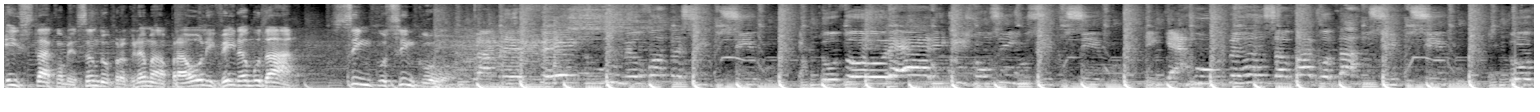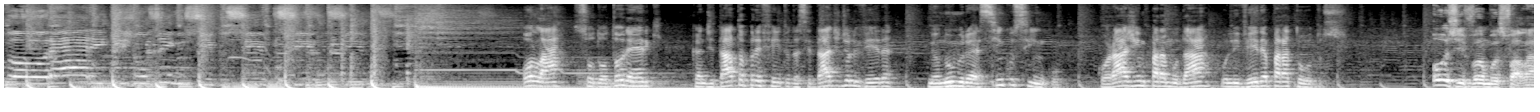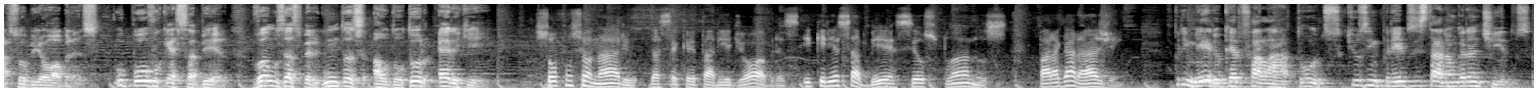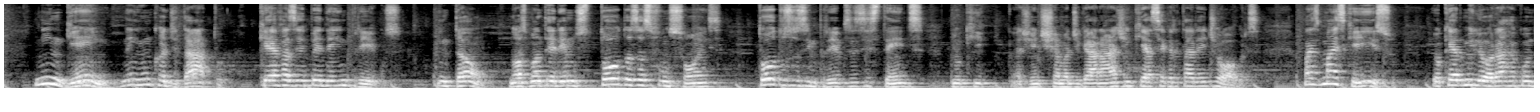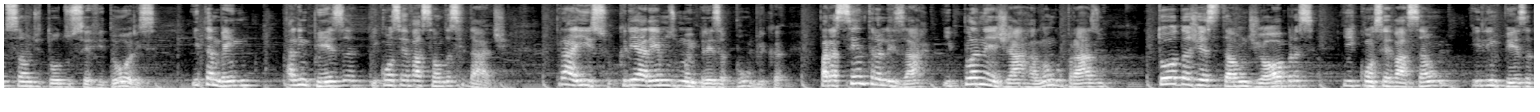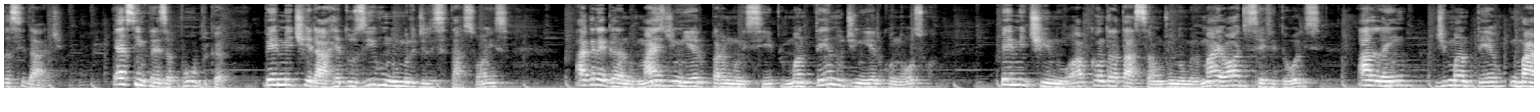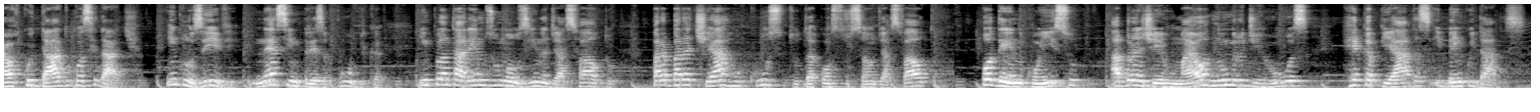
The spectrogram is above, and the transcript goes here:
Está começando o programa para Oliveira Mudar. 55. Pra prefeito, o meu voto é 55. Doutor Eric Joãozinho 55. Quem quer mudança vai votar no 55. Doutor Eric Joãozinho 55. Olá, sou o Dr. Eric, candidato a prefeito da cidade de Oliveira. Meu número é 55. Coragem para mudar, Oliveira para todos. Hoje vamos falar sobre obras. O povo quer saber. Vamos às perguntas ao Dr. Eric. Sou funcionário da Secretaria de Obras e queria saber seus planos para a garagem. Primeiro, eu quero falar a todos que os empregos estarão garantidos. Ninguém, nenhum candidato, quer fazer perder empregos. Então, nós manteremos todas as funções, todos os empregos existentes no que a gente chama de garagem, que é a Secretaria de Obras. Mas mais que isso, eu quero melhorar a condição de todos os servidores e também a limpeza e conservação da cidade. Para isso, criaremos uma empresa pública para centralizar e planejar a longo prazo toda a gestão de obras e conservação e limpeza da cidade. Essa empresa pública permitirá reduzir o número de licitações, agregando mais dinheiro para o município, mantendo o dinheiro conosco permitindo a contratação de um número maior de servidores, além de manter um maior cuidado com a cidade. Inclusive, nessa empresa pública, implantaremos uma usina de asfalto para baratear o custo da construção de asfalto, podendo com isso abranger um maior número de ruas recapeadas e bem cuidadas.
